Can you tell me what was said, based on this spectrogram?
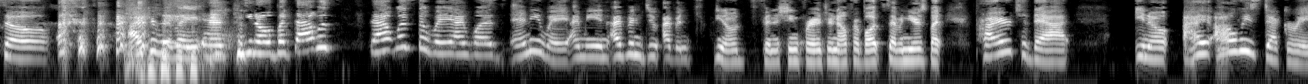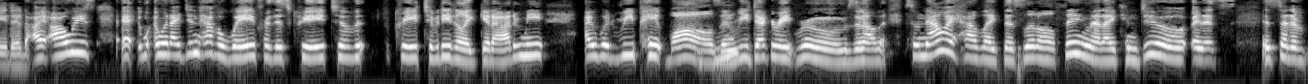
So I can relate. and you know, but that was that was the way I was anyway. I mean, I've been do I've been, you know, finishing furniture now for about 7 years, but prior to that, you know, I always decorated. I always eh, when I didn't have a way for this creative creativity to like get out of me, I would repaint walls and mm-hmm. redecorate rooms and all that. So now I have like this little thing that I can do and it's instead of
